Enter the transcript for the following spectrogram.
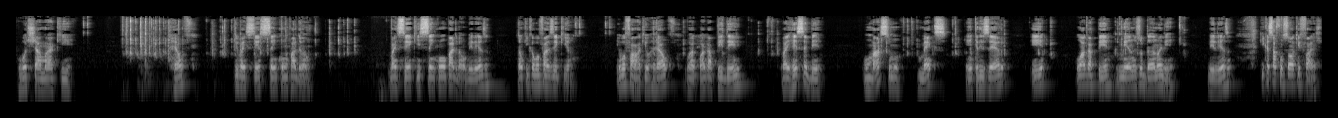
Vou chamar aqui health, que vai ser 100 como padrão. Vai ser aqui 100 como padrão, beleza? Então o que, que eu vou fazer aqui? Ó? Eu vou falar que o health, o HP dele, vai receber o máximo max entre 0 e o HP menos o dano ali. Beleza? O que, que essa função aqui faz?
